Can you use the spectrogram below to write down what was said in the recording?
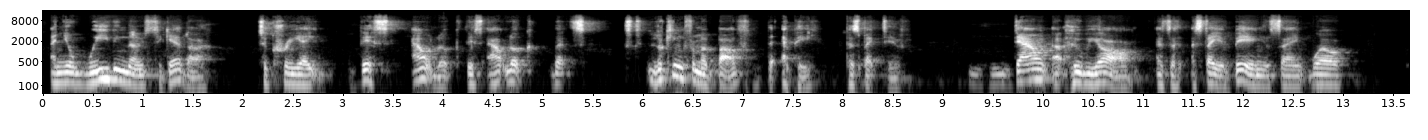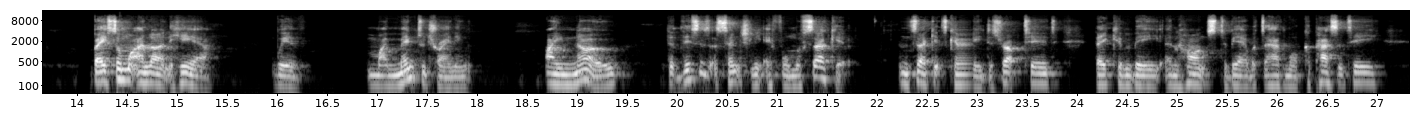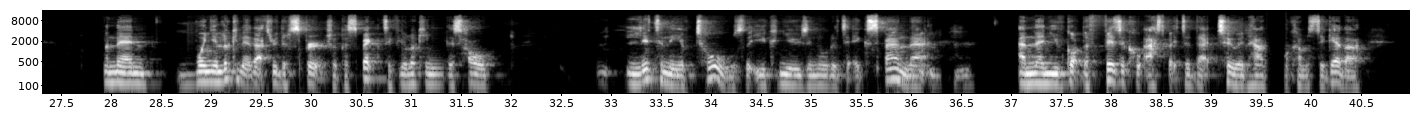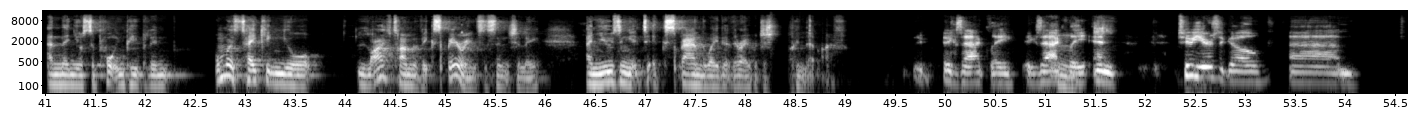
and you're weaving those together to create this outlook, this outlook that's looking from above the epi perspective mm-hmm. down at who we are as a, a state of being and saying, well, based on what I learned here with my mental training, I know that this is essentially a form of circuit and circuits can be disrupted they can be enhanced to be able to have more capacity and then when you're looking at that through the spiritual perspective you're looking at this whole litany of tools that you can use in order to expand that mm-hmm. and then you've got the physical aspect of that too and how it comes together and then you're supporting people in almost taking your lifetime of experience essentially and using it to expand the way that they're able to show in their life. Exactly, exactly. Mm. And two years ago, um,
